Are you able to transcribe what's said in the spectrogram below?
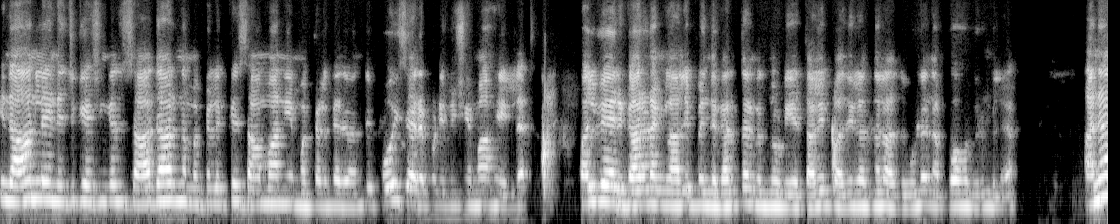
இந்த ஆன்லைன் எஜுகேஷன்கள் சாதாரண மக்களுக்கு சாமானிய மக்களுக்கு அது வந்து போய் சேரக்கூடிய விஷயமாக இல்லை. பல்வேறு காரணங்களால இப்ப இந்த கருத்தரங்கத்தினுடைய தலைப்பு அதிகத்தினால அது உள்ள நான் போக விரும்பல. ஆனா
